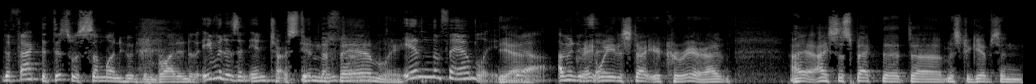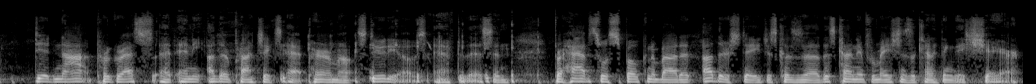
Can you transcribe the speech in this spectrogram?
the fact that this was someone who'd been brought into the even as an intern, student in the intern, family. in the family. Yeah, I mean, great way to start your career. I, I, I suspect that uh, Mr. Gibson did not progress at any other projects at Paramount Studios after this, and perhaps was spoken about at other stages because uh, this kind of information is the kind of thing they share.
